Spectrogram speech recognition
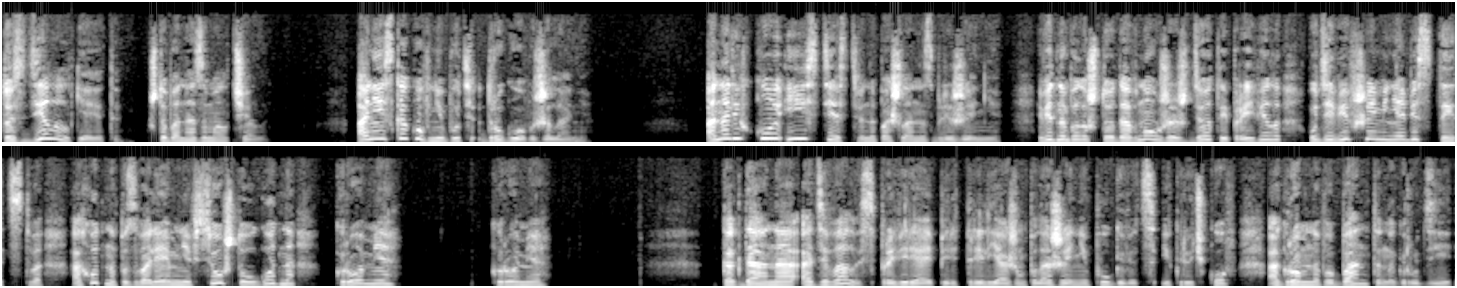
то сделал я это, чтобы она замолчала, а не из какого-нибудь другого желания. Она легко и естественно пошла на сближение. Видно было, что давно уже ждет и проявила удивившее меня бесстыдство, охотно позволяя мне все, что угодно, кроме... кроме... Когда она одевалась, проверяя перед трильяжем положение пуговиц и крючков, огромного банта на груди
